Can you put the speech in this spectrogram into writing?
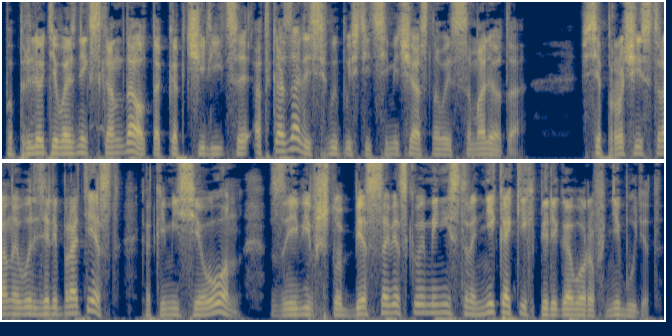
По прилете возник скандал, так как чилийцы отказались выпустить Семичастного из самолета – все прочие страны выразили протест, как и миссия ООН, заявив, что без советского министра никаких переговоров не будет.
